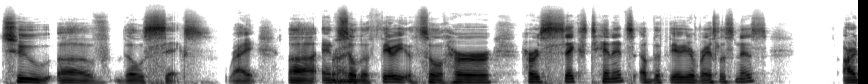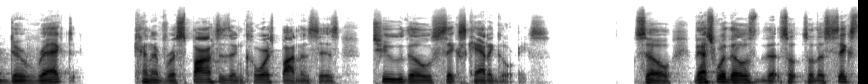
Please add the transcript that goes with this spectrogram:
two of those six right? Uh, and so the theory so her her six tenets of the theory of racelessness are direct kind of responses and correspondences to those six categories. So that's where those the, so so the six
